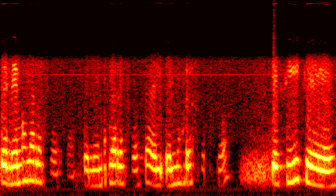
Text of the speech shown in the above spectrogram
Tenemos la respuesta, tenemos la respuesta, él, él nos respondió que sí, que,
